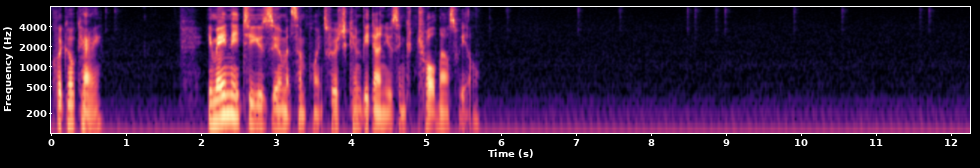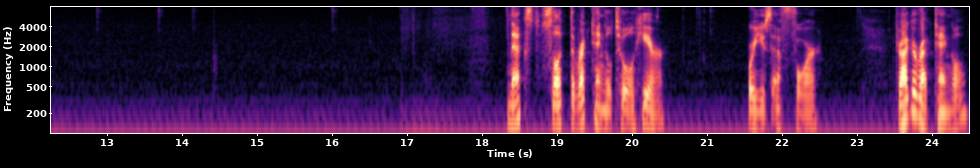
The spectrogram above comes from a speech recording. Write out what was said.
Click OK. You may need to use zoom at some points, which can be done using Control mouse wheel. Next, select the rectangle tool here, or use F4. Drag a rectangle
